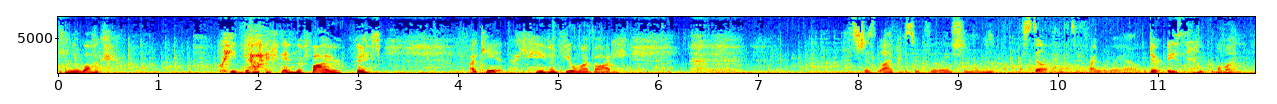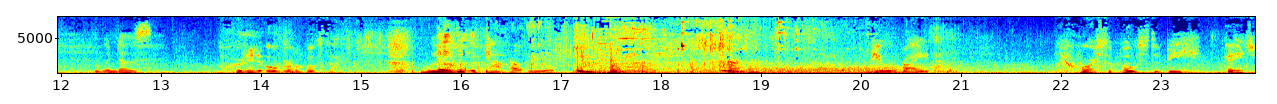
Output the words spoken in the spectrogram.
Can you walk? We died in the fire, bitch. I can't. I can't even feel my body. It's just lack of circulation. We we still have to find a way out. There isn't one. The windows? Boarded over on both sides. Well, maybe if you help me. You were right. We were supposed to be, Paige.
